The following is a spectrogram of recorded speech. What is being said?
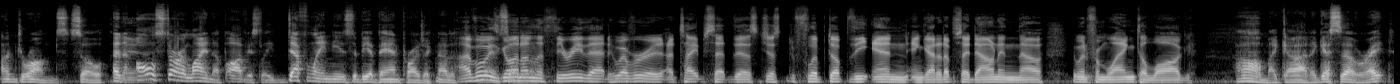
on drums. So an Yeah. all-star lineup, obviously, definitely needs to be a band project, not a. I've always gone on the theory that whoever a, a typeset this just flipped up the N and got it upside down, and now it went from lang to log. Oh my god, I guess so, right?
